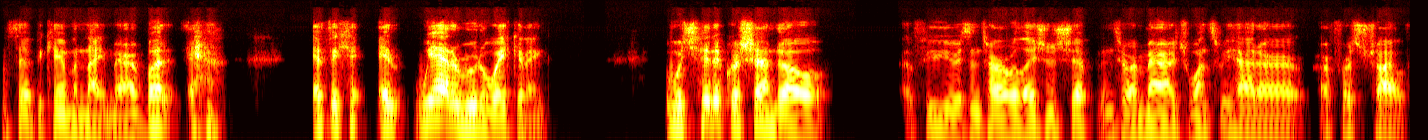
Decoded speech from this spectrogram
Let's say it became a nightmare, but if it, it, we had a rude awakening, which hit a crescendo a few years into our relationship, into our marriage, once we had our, our first child.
